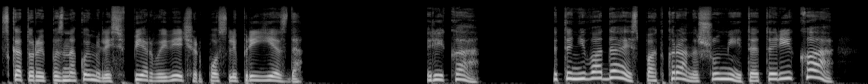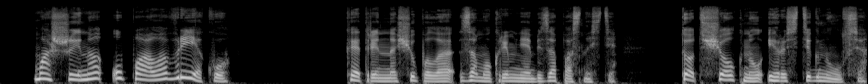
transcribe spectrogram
с которой познакомились в первый вечер после приезда. Река. Это не вода из-под крана шумит, это река. Машина упала в реку. Кэтрин нащупала замок ремня безопасности. Тот щелкнул и расстегнулся.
